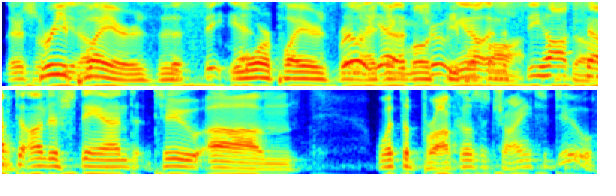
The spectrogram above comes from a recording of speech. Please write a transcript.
there's Three you know, players the is Se- more players than I think that's most true. people You know, and the Seahawks so. have to understand too um, what the Broncos are trying to do.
